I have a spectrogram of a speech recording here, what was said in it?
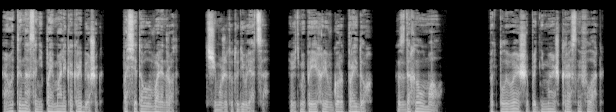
А вот и нас они поймали, как рыбешек, посетовал Валенрод. Чему же тут удивляться? Ведь мы приехали в город Пройдох. Вздохнул Мал. Подплываешь и поднимаешь красный флаг.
